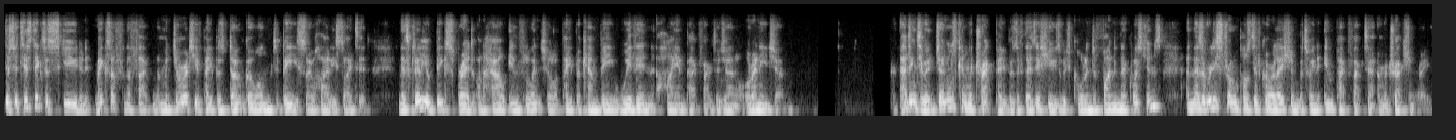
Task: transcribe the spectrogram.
the statistics are skewed and it makes up for the fact that the majority of papers don't go on to be so highly cited. And there's clearly a big spread on how influential a paper can be within a high impact factor journal or any journal. Adding to it, journals can retract papers if there's issues which call into finding their questions, and there's a really strong positive correlation between impact factor and retraction rate.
